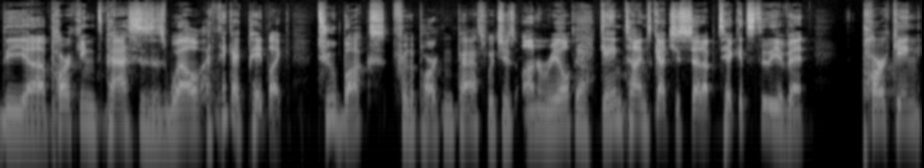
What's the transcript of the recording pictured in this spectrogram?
the uh, parking passes as well. I think I paid like two bucks for the parking pass, which is unreal. Yeah. Game times got you set up tickets to the event parking.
